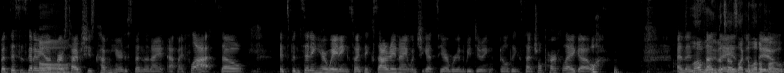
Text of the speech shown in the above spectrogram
But this is going to be the first time she's come here to spend the night at my flat, so it's been sitting here waiting. So I think Saturday night when she gets here, we're going to be doing building Central Perk Lego, and then Lovely. That Sunday sounds is like a lot of fun.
